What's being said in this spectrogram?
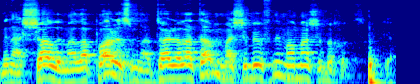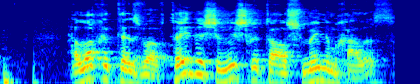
min hashalim ala parus min hator ala tamei, mashe bifnim al mashe bechutz. Halacha tezvav. Teide shenishchet al shmeinim chalas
